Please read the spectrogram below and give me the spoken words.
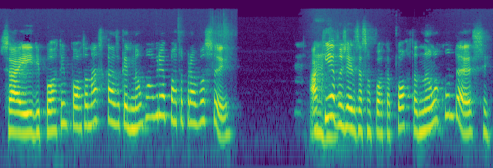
sair de porta em porta nas casas, que eles não vão abrir a porta para você. Aqui, uhum. evangelização porta a porta não acontece.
